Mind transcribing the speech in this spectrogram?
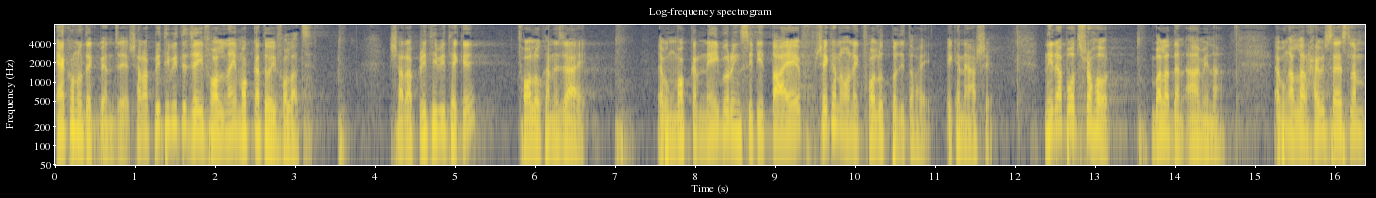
এখনও দেখবেন যে সারা পৃথিবীতে যেই ফল নাই মক্কাতে ওই ফল আছে। সারা পৃথিবী থেকে ফল ওখানে যায় এবং মক্কার নেইবরিং সিটি তায়েফ সেখানে অনেক ফল উৎপাদিত হয়, এখানে আসে। নিরাপদ শহর, বালাদান আমিনা। এবং আল্লাহর হাবিব সাহা ইসলাম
